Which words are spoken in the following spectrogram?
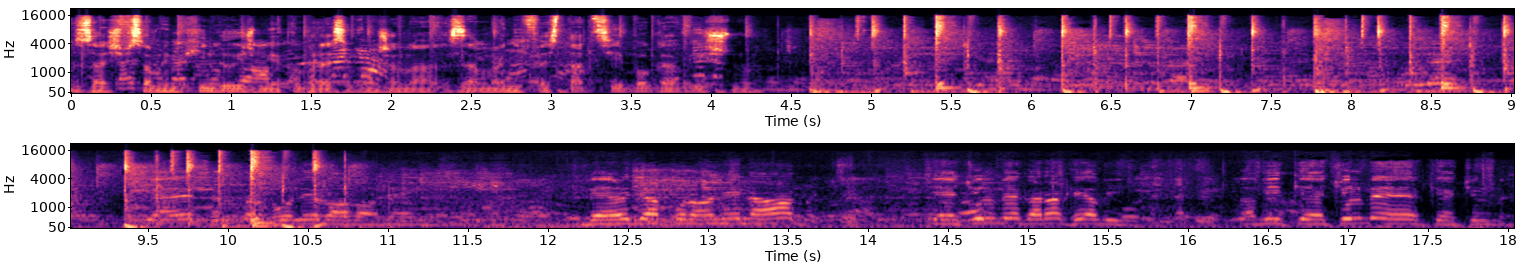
Zaś w samym hinduizmie kobra jest uważana za manifestację Boga Wisznu. भोले जय शंकर भोले बाबा बैठ जा पुराने नाग कैचुल में का रखे अभी अभी कैचुल में है कैचुल में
